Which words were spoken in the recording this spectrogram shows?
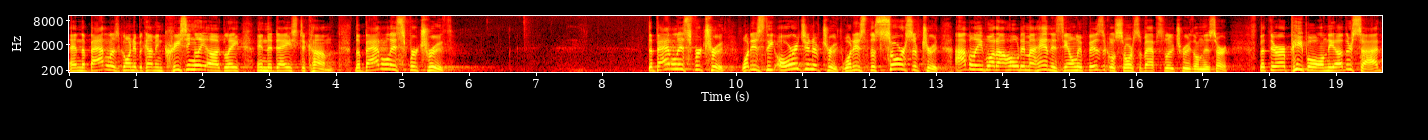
And the battle is going to become increasingly ugly in the days to come. The battle is for truth. The battle is for truth. What is the origin of truth? What is the source of truth? I believe what I hold in my hand is the only physical source of absolute truth on this earth. But there are people on the other side,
